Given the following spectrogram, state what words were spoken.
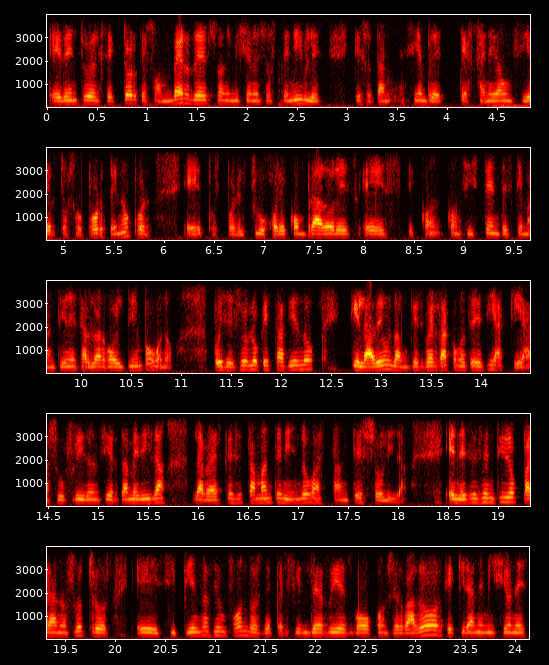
dentro del sector que son verdes, son emisiones sostenibles, que eso también siempre te genera un cierto soporte, ¿no? Por, eh, pues por el flujo de compradores es, eh, consistentes que mantienes a lo largo del tiempo, bueno, pues eso es lo que está haciendo que la deuda, aunque es verdad, como te decía, que ha sufrido en cierta medida, la verdad es que se está manteniendo bastante sólida. En ese sentido, para nosotros, eh, si piensas en fondos de perfil de riesgo conservador, que quieran emisiones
